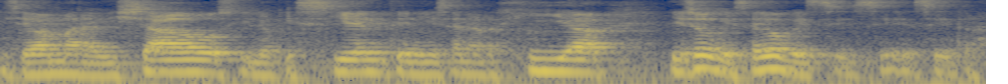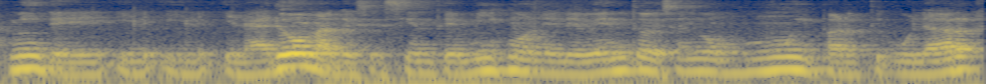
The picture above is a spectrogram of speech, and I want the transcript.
y se van maravillados y lo que sienten y esa energía. Y eso que es algo que se, se, transmite el aroma que se siente mismo en el evento es algo muy particular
